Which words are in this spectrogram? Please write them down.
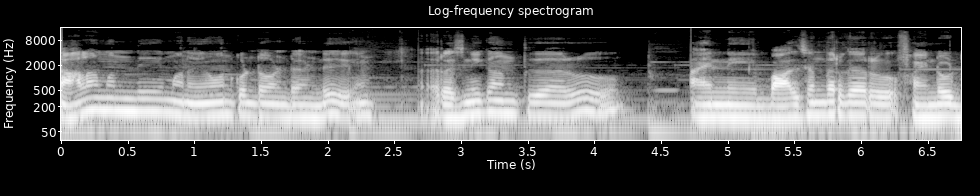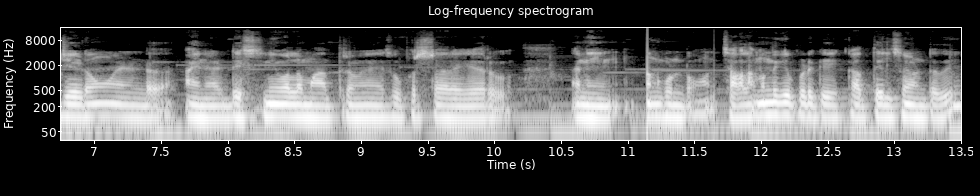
చాలామంది మనం ఏమనుకుంటాం అంటే అండి రజనీకాంత్ గారు ఆయన్ని బాలచందర్ గారు ఫైండ్ అవుట్ చేయడం అండ్ ఆయన డెస్టినీ వల్ల మాత్రమే సూపర్ స్టార్ అయ్యారు అని అనుకుంటాం. చాలామందికి ఇప్పటికి కథ తెలిసే ఉంటుంది.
